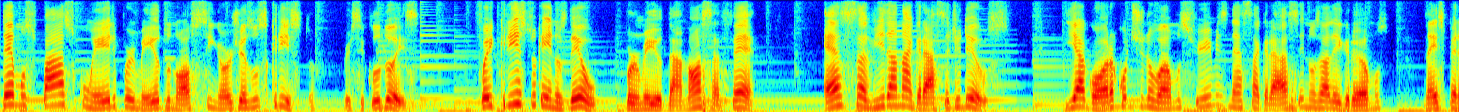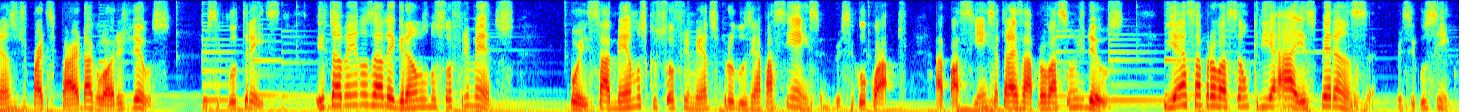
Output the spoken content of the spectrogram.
temos paz com ele por meio do nosso Senhor Jesus Cristo. Versículo 2: Foi Cristo quem nos deu, por meio da nossa fé, essa vida na graça de Deus. E agora continuamos firmes nessa graça e nos alegramos na esperança de participar da glória de Deus. Versículo 3: E também nos alegramos nos sofrimentos pois sabemos que os sofrimentos produzem a paciência. Versículo 4. A paciência traz a aprovação de Deus, e essa aprovação cria a esperança. Versículo 5.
